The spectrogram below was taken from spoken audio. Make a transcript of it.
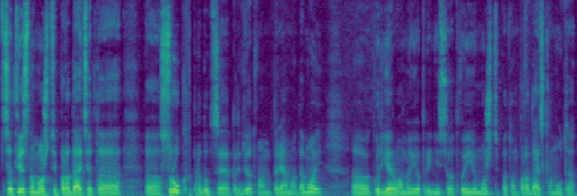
Соответственно, можете продать это э, с рук. Продукция придет вам прямо домой, э, курьер вам ее принесет. Вы ее можете потом продать кому-то.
